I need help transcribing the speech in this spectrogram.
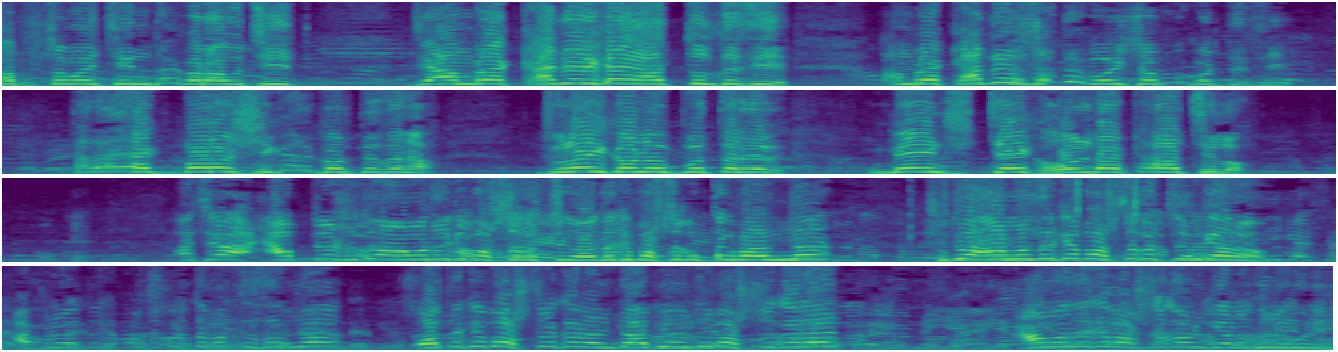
সবসময় চিন্তা করা উচিত যে আমরা কাদের গায়ে হাত তুলতেছি, আমরা কাদের সাথে বৈষম্য করতেছি? তারা একবারও স্বীকার করতেছে না। জুলাই গণ অভ্যুত্থানের মেইন স্টেক হোল্ডার কারা ছিল? আচ্ছা আপনারা শুধু আমাদেরকে করছেন ওদেরকে করতে পারেন না? শুধু আমাদেরকে করছেন কেন? আপনারা ওদেরকে প্রশ্ন করতে পারতেছেন না? ওদেরকে প্রশ্ন করেন দাবি অন্তর প্রশ্ন করেন। আমাদেরকে করেন কেন গুলি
